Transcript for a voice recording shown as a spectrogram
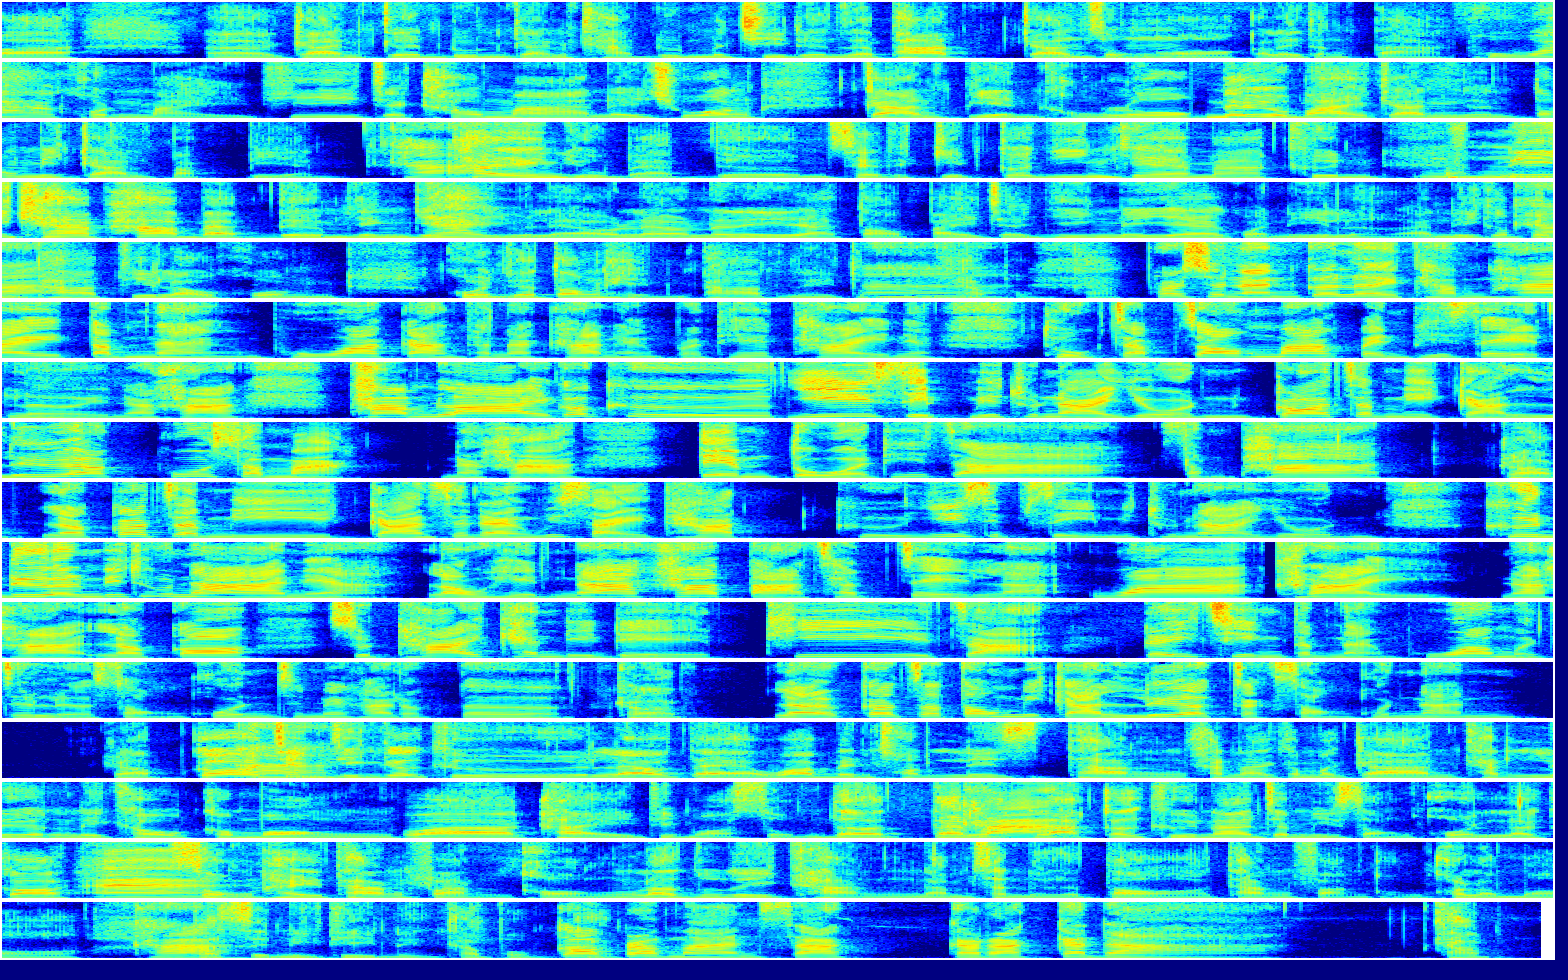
เอ่อการเกินดุลการขาดดุลบัญชีเดินสะพัดการส่งออกอะไรต่างๆ ผู้ว่าคนใหม่ที่จะเข้ามาในช่วงการเปลี่ยนของโลกนโยบายการเงินต้องมีการปรับเปลี่ยนค่ะถ้ายังอยู่แบบเดิมเศรษฐกิจก็ยิ่งแย่มากขึ้นอือฮึนี่แค่ภาพแบบเดิมยังแย่อยู่แล้ว แล้วในระยะต่อไปจะยิ่งไม่แย่กว่านี้เหรออันนี้ก็เป็นค่ะภาพที่เราควรควรจะต้องเห็นภาพในตรงนี้อ่าครับผมครับเพราะฉะนั้นก็เลยทำให้ตำแหน่งผู้ว่าการธนาคารแห่งประเทศไทยเนี่ยถูกจับจ้องมากเป็นพิเศษเลยนะคะไทม์ไลน์ก็คือ 20 มิถุนายนก็จะมีการเลือกผู้สมัครนะคะ เตรียมตัวที่จะสัมภาษณ์ครับแล้วก็จะมีการแสดงวิสัยทัศน์ คือ 24 มิถุนายน คือเดือนมิถุนาเนี่ยเราเห็นหน้าค่าตาชัดเจนแล้วว่าใครนะคะ แล้วก็สุดท้ายแคนดิเดตที่จะได้ชิงตำแหน่งผู้ว่าเหมือนจะเหลือ 2 คนใช่ไหมคะดรครับแล้วก็จะต้องมีการเลือกจาก 2 คนนั้นครับก็อ่าจริงๆก็คือแล้วแต่ว่าเป็นช็อตลิสต์ทางคณะกรรมการคัดเลือกในเขาเขามองว่าใครที่เหมาะสมแต่แต่หลักๆ ก็คือน่าจะมี 2 คน แล้วก็อ่าส่งให้ทางฝั่งของรัฐมนตรีคลังนำเสนอต่อทางฝั่งของคลมค่ะตัดสินอีกทีหนึ่งครับผมก็คปรับระมาณสักกรกฎาครับ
